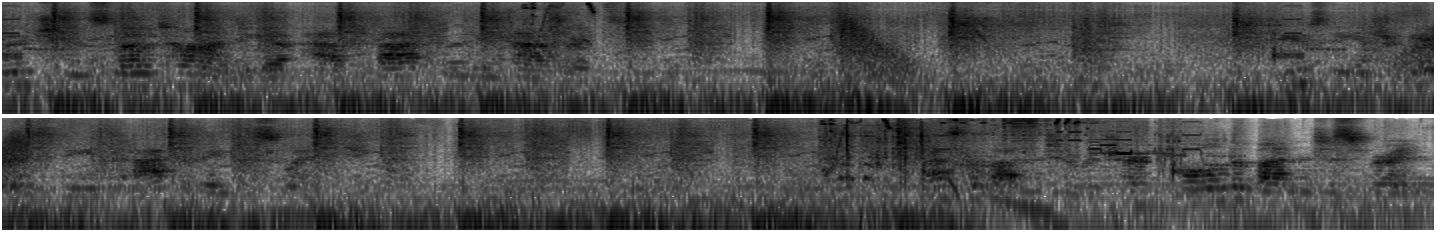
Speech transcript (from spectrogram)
Mooch can slow time to get past fast-moving hazards. Use the interference beam to activate the switch. Press the button to return. Hold the button to sprint.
